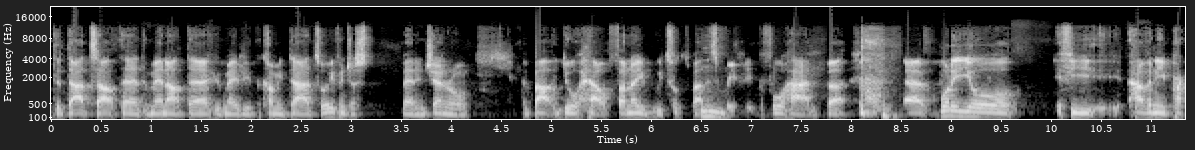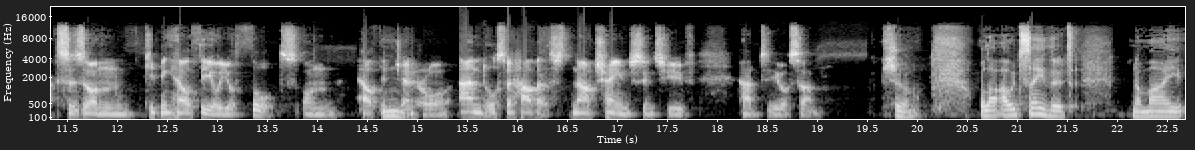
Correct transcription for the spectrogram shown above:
the dads out there, the men out there who may be becoming dads, or even just men in general, about your health. I know we talked about this mm. briefly beforehand, but uh, what are your if you have any practices on keeping healthy or your thoughts on health in mm. general, and also how that's now changed since you've had your son. Sure. Well, I would say that you know my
